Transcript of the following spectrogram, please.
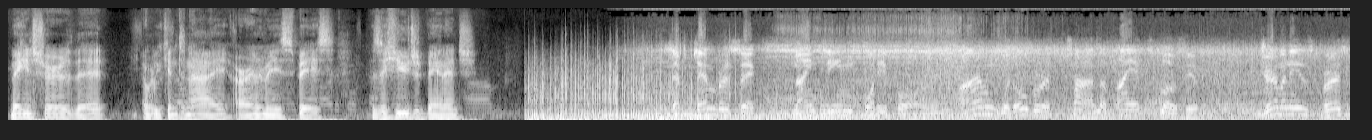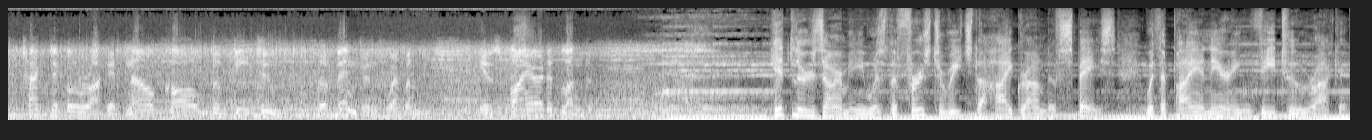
making sure that we can deny our enemies space is a huge advantage. September 6, 1944. Armed with over a ton of high explosive, Germany's first tactical rocket, now called the V-2, the Vengeance weapon, is fired at London. Hitler's army was the first to reach the high ground of space with the pioneering V-2 rocket.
